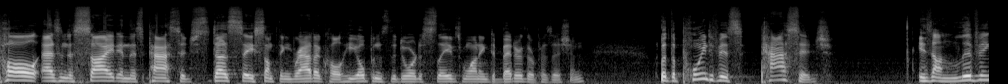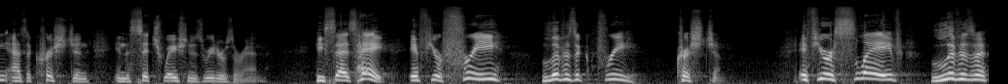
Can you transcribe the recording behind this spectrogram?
Paul, as an aside in this passage, does say something radical. He opens the door to slaves wanting to better their position. But the point of his passage is on living as a Christian in the situation his readers are in. He says, hey, if you're free, live as a free Christian. If you're a slave, live as a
